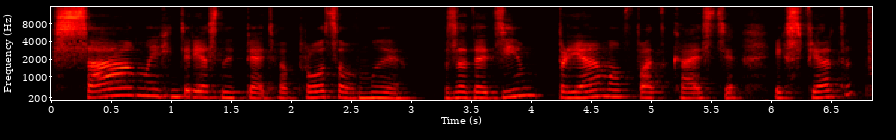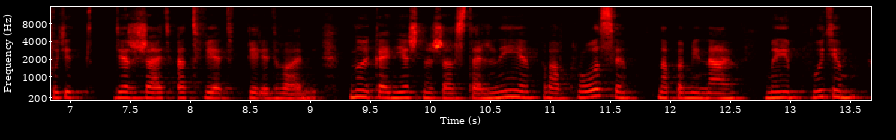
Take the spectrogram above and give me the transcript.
Самых интересных пять вопросов мы зададим прямо в подкасте. Эксперт будет держать ответ перед вами. Ну и, конечно же, остальные вопросы, напоминаю, мы будем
